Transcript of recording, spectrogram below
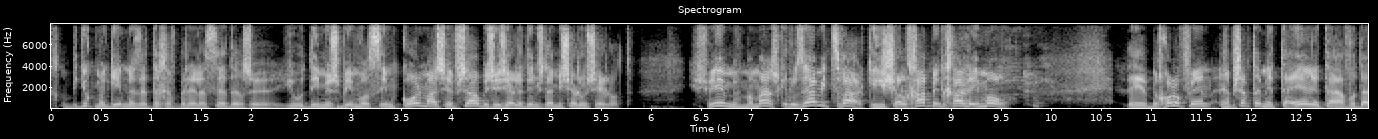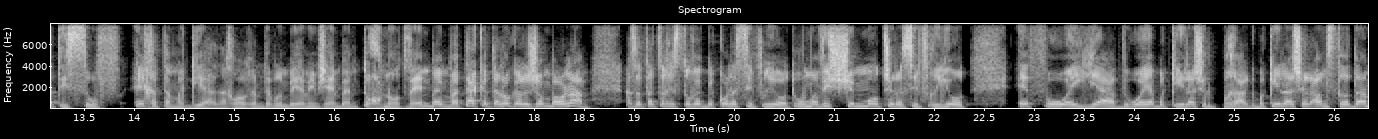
אנחנו בדיוק מגיעים לזה תכף בליל הסדר, שיהודים יושבים ועושים כל מה שאפשר בשביל שהילדים שלהם ישאלו שאלות. יושבים ממש, כאילו זה המצווה, כי היא שלחה בנך לאמור. אה, בכל אופן, רב שבתאי מתאר את העבודת איסוף, איך אתה מגיע, אנחנו הרי מדברים בימים שאין בהם תוכנות, ואין בהם, ואתה הקטלוג הראשון בעולם, אז אתה צריך להסתובב בכל הספריות, הוא מביא שמות של הספריות, איפה הוא היה, והוא היה בקהילה של פראג, בקהילה של אמסטרדם,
